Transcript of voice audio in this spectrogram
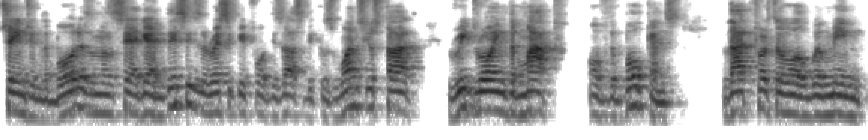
changing the borders. And as I say again, this is a recipe for disaster because once you start redrawing the map of the Balkans, that first of all will mean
